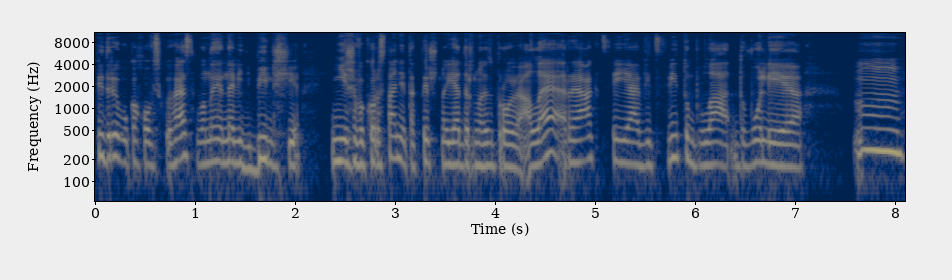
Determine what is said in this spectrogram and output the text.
підриву Каховської ГЕС вони навіть більші ніж використання тактичної ядерної зброї. Але реакція від світу була доволі. м,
